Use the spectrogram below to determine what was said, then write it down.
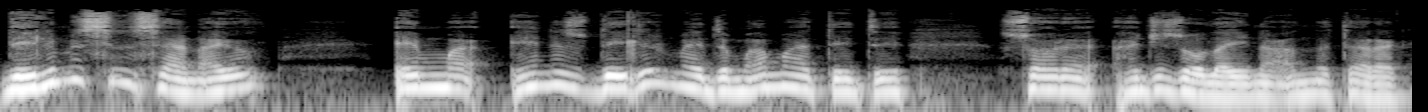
Deli misin sen ayol? Emma henüz delirmedim ama dedi. Sonra haciz olayını anlatarak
